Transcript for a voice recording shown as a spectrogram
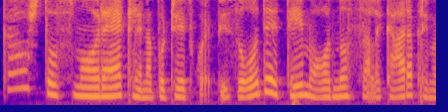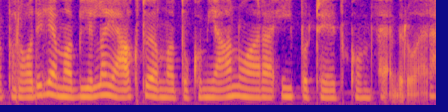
Kao što smo rekli na početku epizode, tema odnosa lekara prema porodiljama bila je aktuelna tokom januara i početkom februara.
